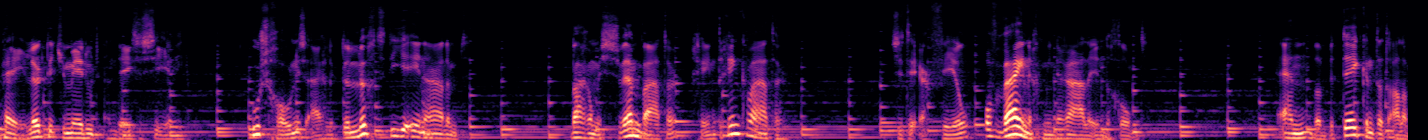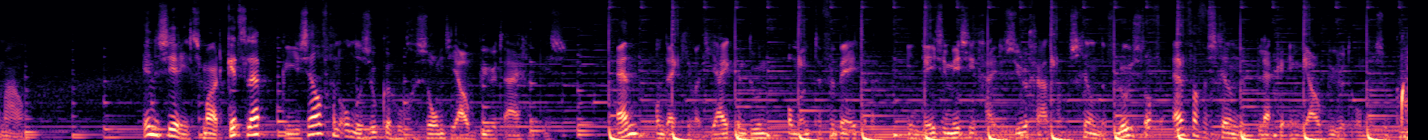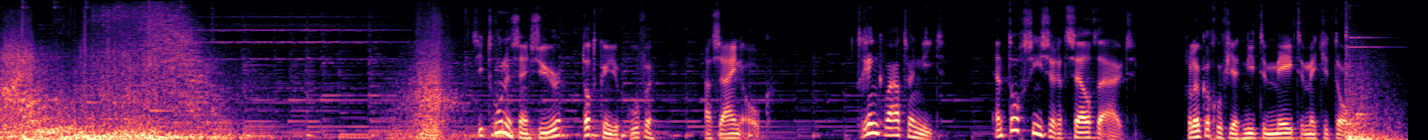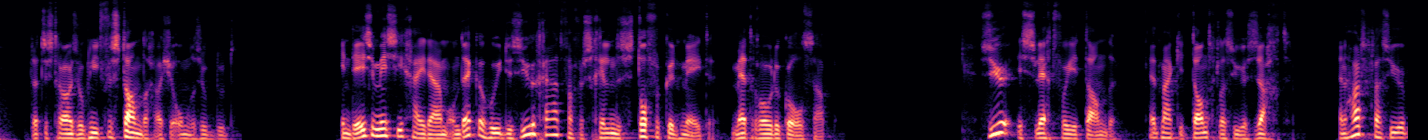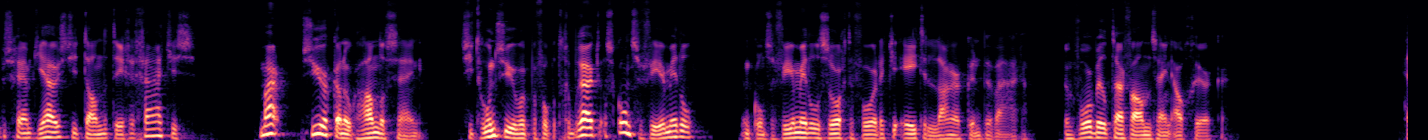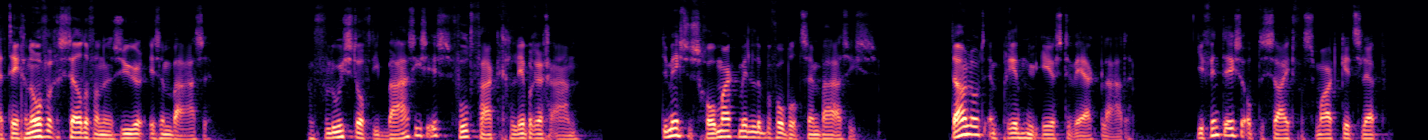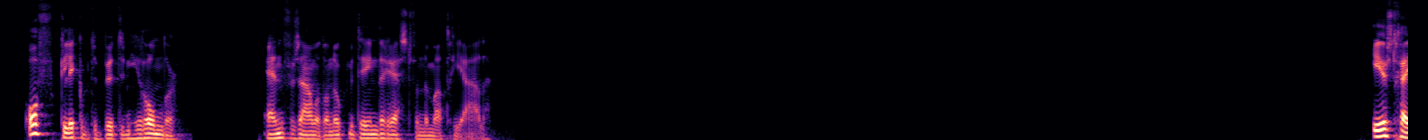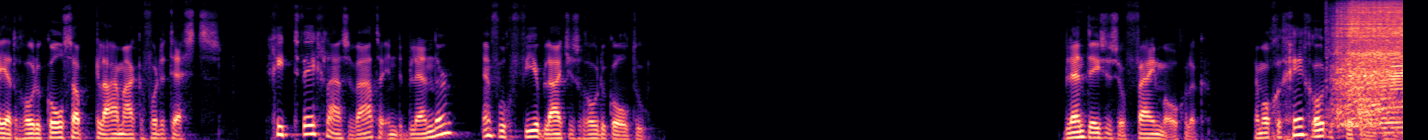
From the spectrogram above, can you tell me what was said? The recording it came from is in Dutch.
Hey, leuk dat je meedoet aan deze serie. Hoe schoon is eigenlijk de lucht die je inademt? Waarom is zwemwater geen drinkwater? Zitten er veel of weinig mineralen in de grond? En wat betekent dat allemaal? In de serie Smart Kids Lab kun je zelf gaan onderzoeken hoe gezond jouw buurt eigenlijk is. En ontdek je wat jij kunt doen om hem te verbeteren. In deze missie ga je de zuurgraad van verschillende vloeistoffen en van verschillende plekken in jouw buurt onderzoeken. Citroenen zijn zuur, dat kun je proeven. Azijn ook. Drinkwater niet. En toch zien ze er hetzelfde uit. Gelukkig hoef je het niet te meten met je tong. Dat is trouwens ook niet verstandig als je onderzoek doet. In deze missie ga je daarom ontdekken hoe je de zuurgraad van verschillende stoffen kunt meten met rode koolsap. Zuur is slecht voor je tanden. Het maakt je tandglazuur zacht. En hard glazuur beschermt juist je tanden tegen gaatjes. Maar zuur kan ook handig zijn. Citroenzuur wordt bijvoorbeeld gebruikt als conserveermiddel. Een conserveermiddel zorgt ervoor dat je eten langer kunt bewaren. Een voorbeeld daarvan zijn augurken. Het tegenovergestelde van een zuur is een base. Een vloeistof die basisch is, voelt vaak glibberig aan. De meeste schoonmaakmiddelen bijvoorbeeld zijn basisch. Download en print nu eerst de werkbladen. Je vindt deze op de site van Smart Kids Lab of klik op de button hieronder. En verzamel dan ook meteen de rest van de materialen. Eerst ga je het rode koolsap klaarmaken voor de tests. Giet 2 glazen water in de blender en voeg 4 blaadjes rode kool toe. Blend deze zo fijn mogelijk. Er mogen geen grote stukken in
